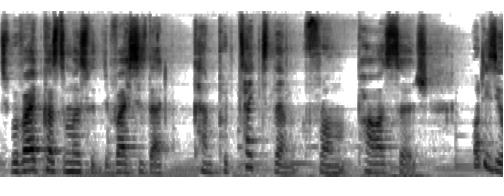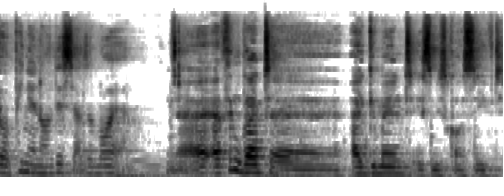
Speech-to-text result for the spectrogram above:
to provide customers with devices that can protect them from power surge. What is your opinion on this as a lawyer? I, I think that uh, argument is misconceived.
